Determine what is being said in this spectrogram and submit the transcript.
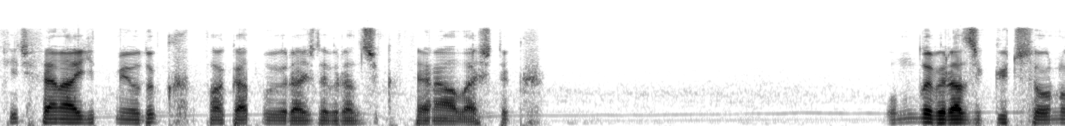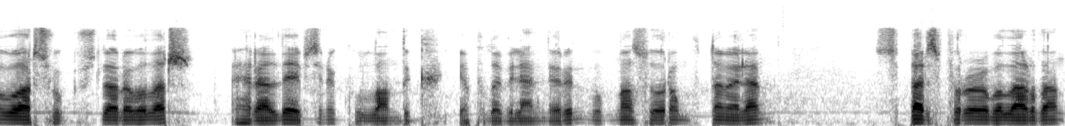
Hiç fena gitmiyorduk. Fakat bu virajda birazcık fenalaştık. Bunun da birazcık güç sorunu var. Çok güçlü arabalar. Herhalde hepsini kullandık yapılabilenlerin. Bundan sonra muhtemelen süper spor arabalardan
